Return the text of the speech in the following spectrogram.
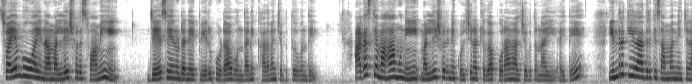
స్వయంభూ అయిన మల్లేశ్వర స్వామి జయసేనుడనే పేరు కూడా ఉందని కథనం చెబుతూ ఉంది. అగస్త్య మహాముని మల్లీశ్వరిని కొలిచినట్లుగా పురాణాలు చెబుతున్నాయి. అయితే ఇంద్రకీలాద్రికి సంబంధించిన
